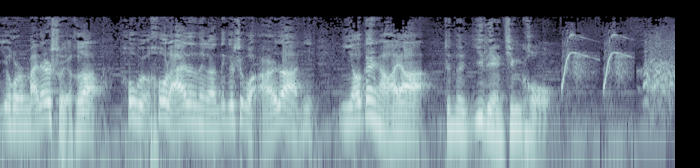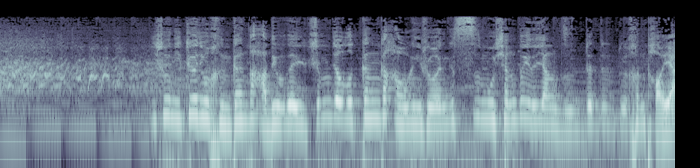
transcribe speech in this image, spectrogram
一会儿买点水喝。后后来的那个那个是我儿子，你你要干啥呀？”真的一脸惊恐，你说你这就很尴尬，对不对？什么叫做尴尬？我跟你说，你个四目相对的样子，这这这很讨厌。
